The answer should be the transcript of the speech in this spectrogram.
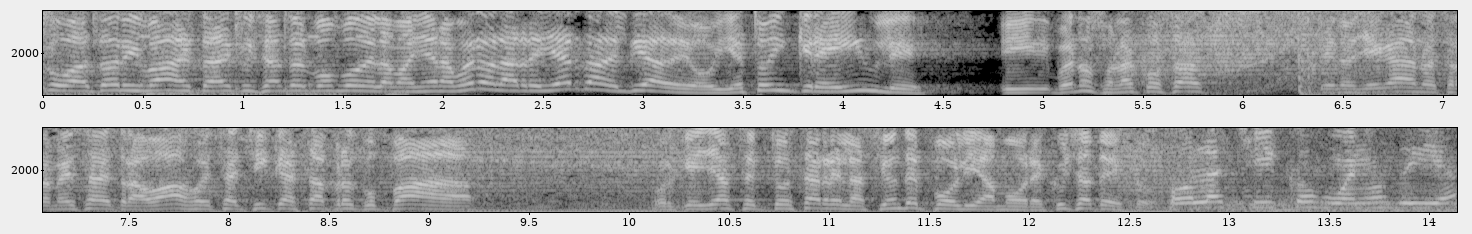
Cubatón y más, estás escuchando el bombo de la mañana. Bueno, la reyerta del día de hoy, esto es increíble. Y bueno, son las cosas que nos llegan a nuestra mesa de trabajo. Esta chica está preocupada porque ella aceptó esta relación de poliamor. Escúchate esto. Hola chicos, buenos días.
